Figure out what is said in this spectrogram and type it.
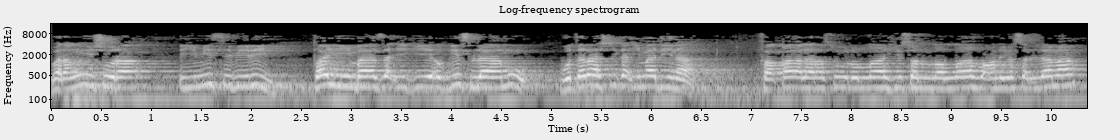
برميشورا iyi minsi ibiri twayimbaza igihe ubwisilamu butarashika imadina faqala rasulullahi sallallahu alayhi wasallama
